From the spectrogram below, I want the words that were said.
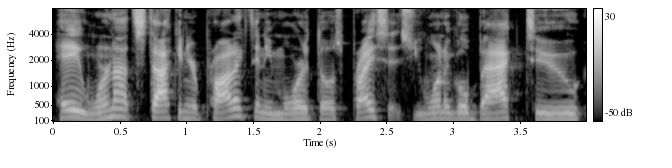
hey, we're not stocking your product anymore at those prices. You want to go back to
